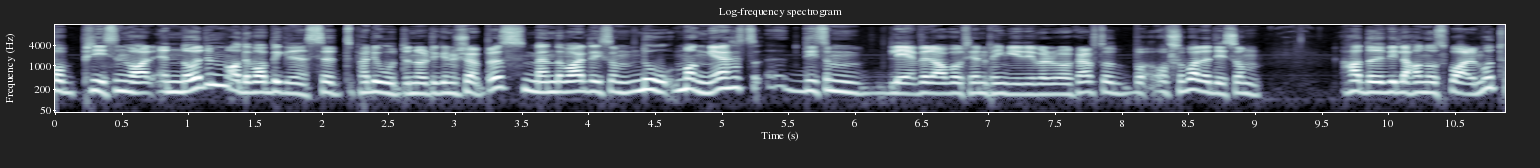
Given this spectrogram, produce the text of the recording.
Og prisen var enorm, og det var begrenset periode når det kunne kjøpes. Men det var liksom no, mange, de som lever av å tjene penger i World of Warcraft, og også bare de som hadde, ville ha noe å spare mot,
